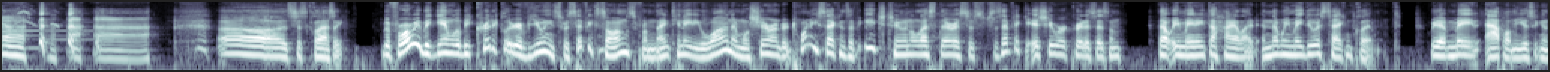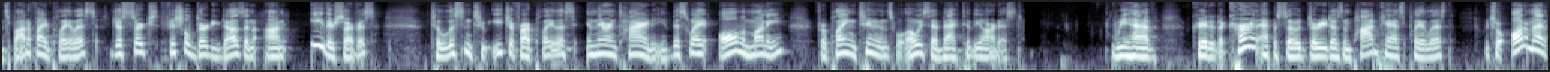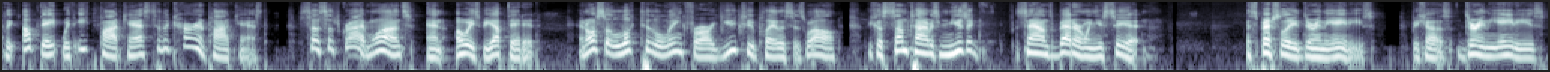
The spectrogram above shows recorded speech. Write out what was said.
oh, it's just classic. Before we begin, we'll be critically reviewing specific songs from 1981 and we'll share under 20 seconds of each tune unless there is a specific issue or criticism that we may need to highlight, and then we may do a second clip. We have made Apple Music and Spotify playlists. Just search Official Dirty Dozen on either service to listen to each of our playlists in their entirety. This way, all the money for playing tunes will always head back to the artist. We have created a current episode Dirty Dozen podcast playlist, which will automatically update with each podcast to the current podcast. So subscribe once and always be updated. And also look to the link for our YouTube playlist as well, because sometimes music sounds better when you see it, especially during the 80s. Because during the 80s,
